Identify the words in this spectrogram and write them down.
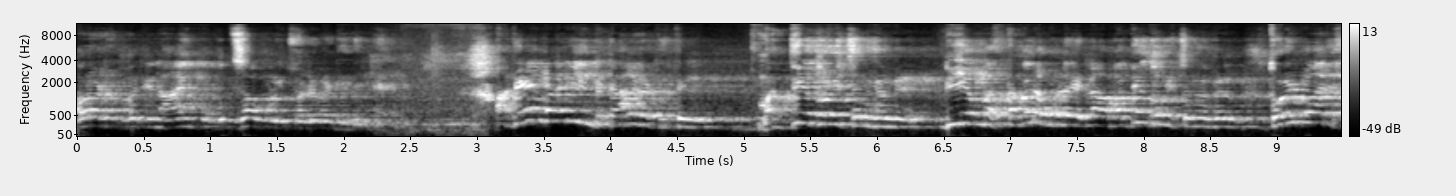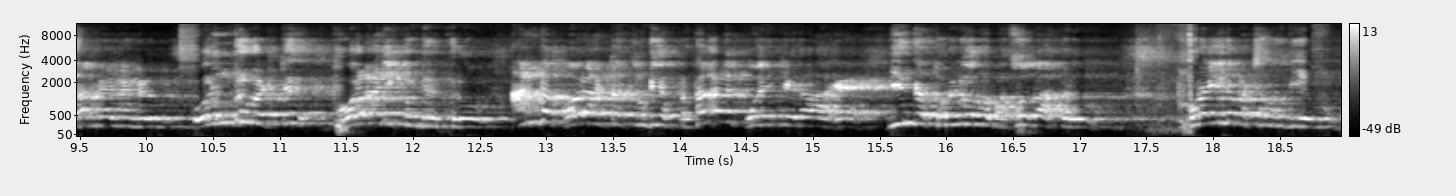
போராட்டத்தை பற்றி நான் இப்போ புதுசாக உங்களுக்கு சொல்ல வேண்டியதில்லை. அதே மாதிரி இந்த காலகட்டத்தில் மத்திய தொழிற்சங்கங்கள் பிஎம்எஸ் தவிர உள்ள எல்லா மத்திய தொழிற்சங்கங்களும் தொழில்வாரி சம்மேளனங்களும் ஒன்றுபட்டு போராடி கொண்டிருக்கிறோம். அந்த போராட்டத்தினுடைய பிரதான கோரிக்கைகளாக இந்த தொழிலோர மசோதாக்களும் குறைந்தபட்ச ஊதியமும்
